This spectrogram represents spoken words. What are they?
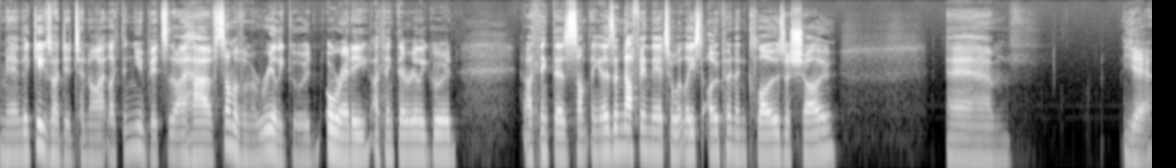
man the gigs I did tonight, like the new bits that I have. Some of them are really good already. I think they're really good I think there's something there's enough in there to at least open and close a show. Um yeah.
